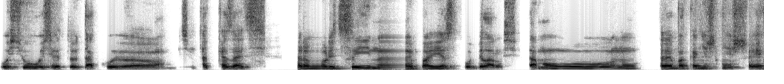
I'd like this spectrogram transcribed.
усю вось эту такую так казаць рэволюцыйную повестку Беларусі Таму ну трэба канешне яшчэ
